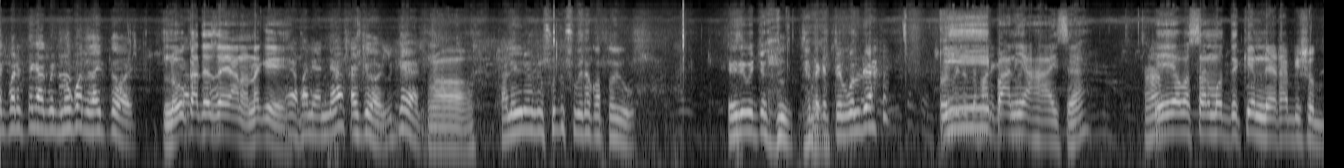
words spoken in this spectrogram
একবার থেকে একবার নৌকাতে যাইতে হয়। নৌকাতে যাই আনো নাকি? হ্যাঁ, পানি আনিয়া খাইতে হয় বুঝছেন? ও। খালি সুযোগ সুবিধা করতে এই যে বুঝছেন একটা দেয়া? কি পানি আহাইছে হ্যাঁ? এই অবস্থার মধ্যে কেমনে একটা বিশুদ্ধ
